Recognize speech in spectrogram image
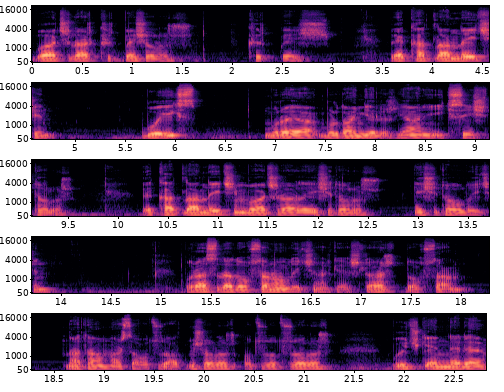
bu açılar 45 olur. 45 ve katlandığı için bu x buraya buradan gelir. Yani x'e eşit olur. Ve katlandığı için bu açılar da eşit olur. Eşit olduğu için burası da 90 olduğu için arkadaşlar 90 tam varsa 30 60 olur. 30 30 olur. Bu üçgende de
